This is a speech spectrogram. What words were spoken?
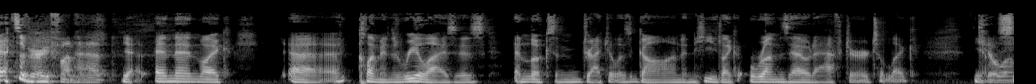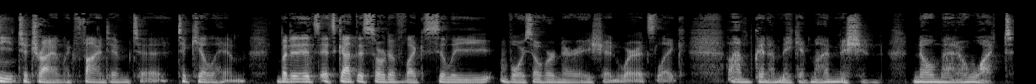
It's a very fun hat. Yeah. And then like, uh, Clemens realizes and looks and Dracula's gone and he like runs out after to like, you know, see to try and like find him to to kill him. But it's it's got this sort of like silly voiceover narration where it's like, I'm gonna make it my mission, no matter what.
